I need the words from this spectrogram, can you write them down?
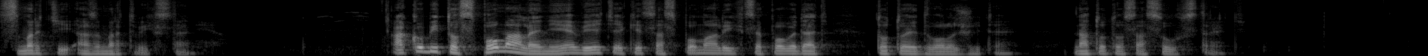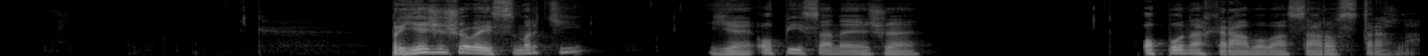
smrti a zmrtvých stania. Ako by to spomalenie, viete, keď sa spomalí, chce povedať, toto je dôležité, na toto sa sústreť. Pri Ježišovej smrti je opísané, že opona chrámová sa roztrhla.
